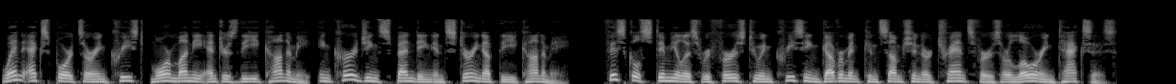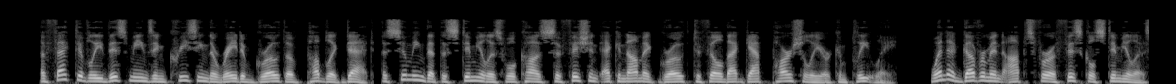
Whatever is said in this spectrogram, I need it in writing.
When exports are increased, more money enters the economy, encouraging spending and stirring up the economy. Fiscal stimulus refers to increasing government consumption or transfers or lowering taxes. Effectively this means increasing the rate of growth of public debt, assuming that the stimulus will cause sufficient economic growth to fill that gap partially or completely. When a government opts for a fiscal stimulus,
